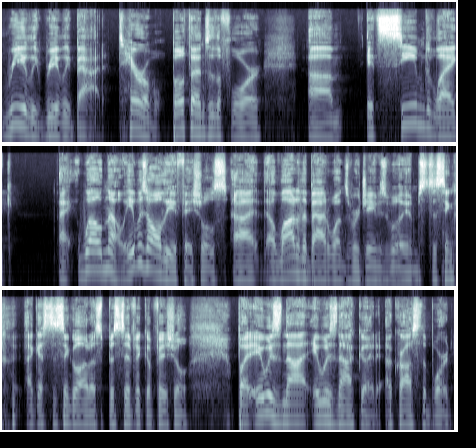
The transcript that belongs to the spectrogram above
really, really bad, terrible, both ends of the floor. Um, it seemed like well, no, it was all the officials. Uh, a lot of the bad ones were James Williams to sing, I guess, to single out a specific official, but it was not, it was not good across the board.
